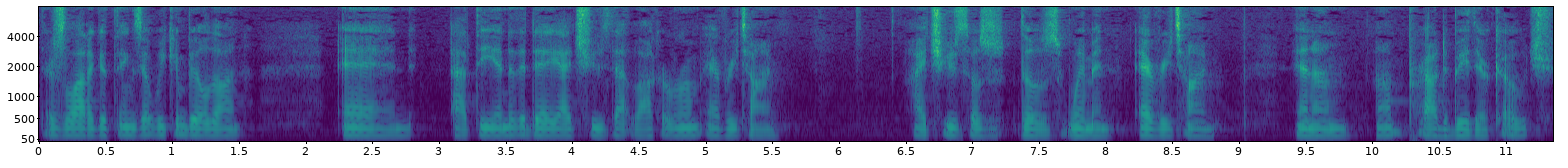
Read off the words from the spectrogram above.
There's a lot of good things that we can build on, and at the end of the day, I choose that locker room every time. I choose those those women every time, and I'm I'm proud to be their coach.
